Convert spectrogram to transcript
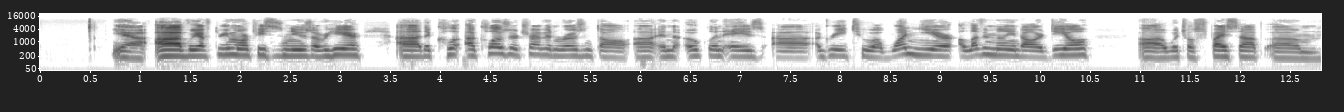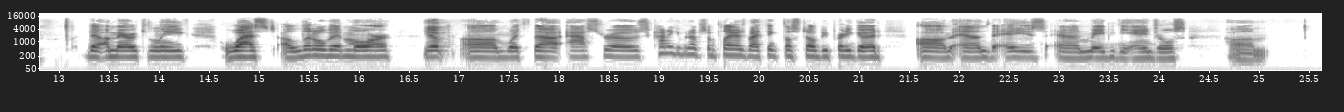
Yeah, uh, we have three more pieces of news over here. Uh, the cl- uh, closer Trevor Rosenthal uh, and the Oakland A's uh, agreed to a one-year, eleven million dollar deal, uh, which will spice up um, the American League West a little bit more. Yep. Um, with the Astros kind of giving up some players, but I think they'll still be pretty good. Um, and the A's and maybe the Angels. Um,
